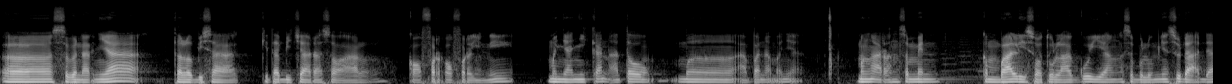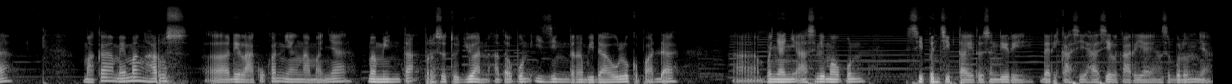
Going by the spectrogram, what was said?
Uh, sebenarnya kalau bisa kita bicara soal cover-cover ini menyanyikan atau me, apa namanya mengaransemen kembali suatu lagu yang sebelumnya sudah ada maka memang harus uh, dilakukan yang namanya meminta persetujuan ataupun izin terlebih dahulu kepada uh, penyanyi asli maupun si pencipta itu sendiri dari kasih hasil karya yang sebelumnya.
